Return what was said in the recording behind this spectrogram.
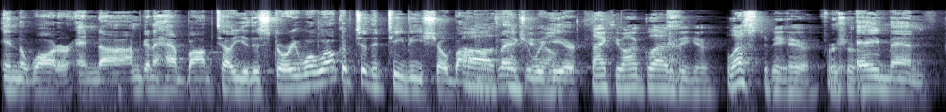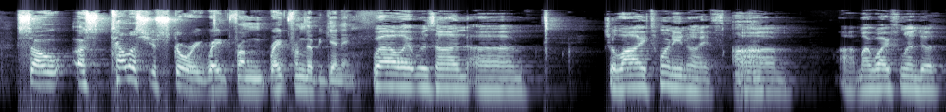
in the water. And uh, I'm going to have Bob tell you this story. Well, welcome to the TV show, Bob. Oh, I'm glad you, you were Al. here. Thank you. I'm glad to be here. Blessed to be here for sure. Amen. So, uh, tell us your story right from right from the beginning. Well, it was on um, July 29th. Uh-huh. Um, uh, my wife Linda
